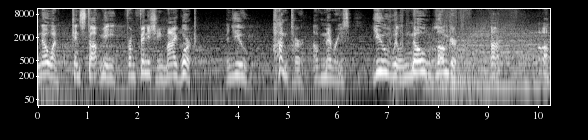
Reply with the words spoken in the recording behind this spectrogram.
No one can stop me from finishing my work. And you, hunter of memories, you will no longer. Huh? Oh.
